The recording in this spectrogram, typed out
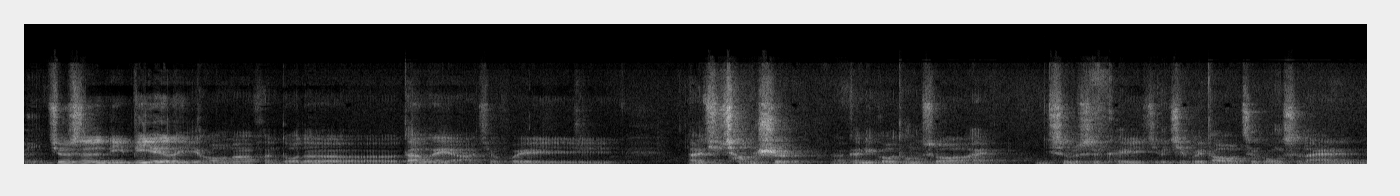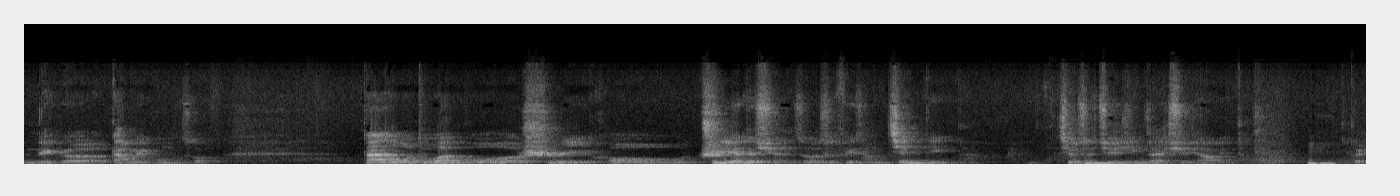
您。，就是你毕业了以后呢，很多的单位啊就会来去尝试，呃，跟你沟通说，哎，你是不是可以有机会到这个公司来那个单位工作？但我读完博士以后，职业的选择是非常坚定的，就是决心在学校里头。嗯，对，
